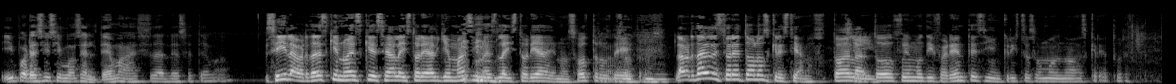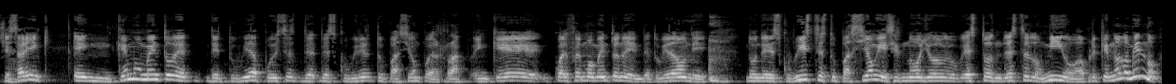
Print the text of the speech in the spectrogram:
Y por eso hicimos el tema, sale ese tema. Sí, la verdad es que no es que sea la historia de alguien más, sino es la historia de nosotros. de- Nosotros. la verdad es la historia de todos los cristianos. Toda la- Sí. todos fuimos diferentes y en Cristo somos nuevas criaturas. Cesari, ¿en, en qué momento de, de tu vida pudiste de- descubrir tu pasión por el rap? ¿En qué, ¿Cuál fue el momento de, de tu vida donde, donde descubriste tu pasión y decir, no, yo, esto, esto es lo mío? ¿va? Porque no es lo mismo.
